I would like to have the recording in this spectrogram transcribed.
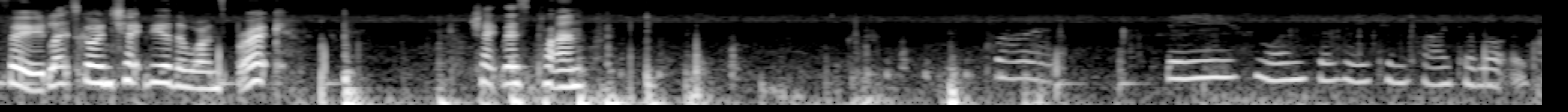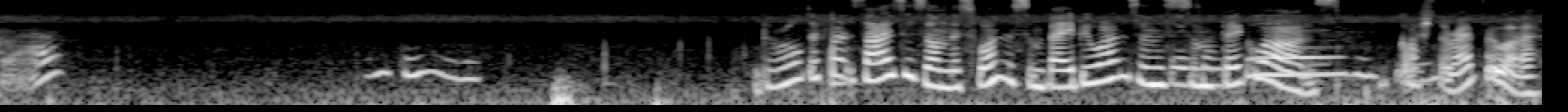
food. Let's go and check the other ones, Brooke. Check this plant. So these ones have eaten quite a lot as well. They're all different sizes on this one. There's some baby ones and there's There's some big ones. Gosh, they're everywhere.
